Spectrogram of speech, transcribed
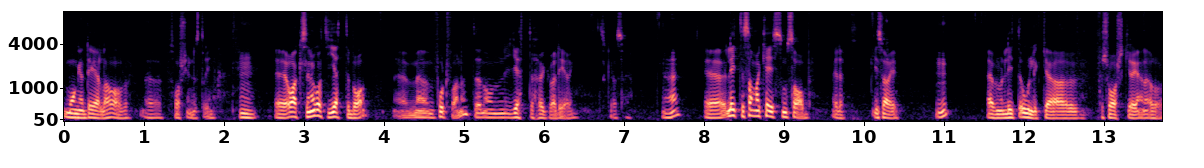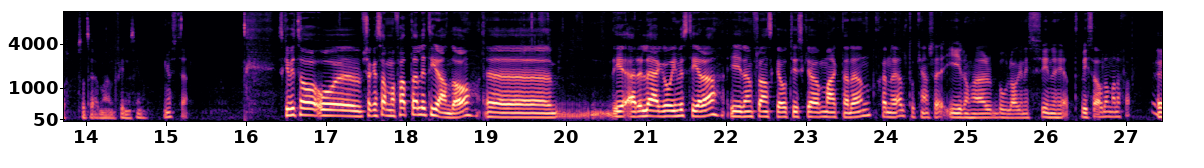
många delar av eh, försvarsindustrin. Mm. Eh, och aktien har gått jättebra, eh, men fortfarande inte någon jättehög värdering. Ska jag säga. Mm. Eh, lite samma case som Saab är det, i Sverige. Mm. Även om lite olika försvarsgrenar så att säga, man sig inom. Just det. Ska vi ta och eh, försöka sammanfatta lite grann då? Eh, är det läge att investera i den franska och tyska marknaden generellt och kanske i de här bolagen i synnerhet? Vissa av dem i alla fall. Eh,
